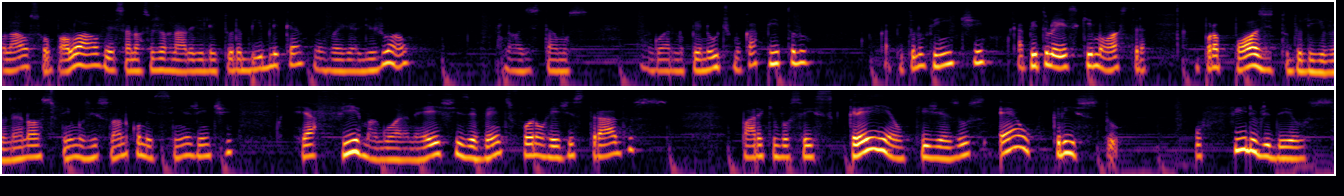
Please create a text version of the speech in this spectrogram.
Olá, eu sou Paulo Alves, essa é a nossa jornada de leitura bíblica no Evangelho de João. Nós estamos agora no penúltimo capítulo, capítulo 20, capítulo esse que mostra o propósito do livro, né? Nós vimos isso lá no comecinho, a gente reafirma agora, né? Estes eventos foram registrados para que vocês creiam que Jesus é o Cristo, o Filho de Deus,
